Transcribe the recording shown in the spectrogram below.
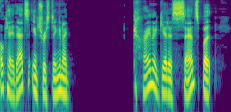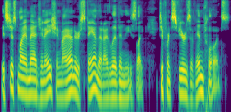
okay, that's interesting. And I kind of get a sense, but it's just my imagination. I understand that I live in these like different spheres of influence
